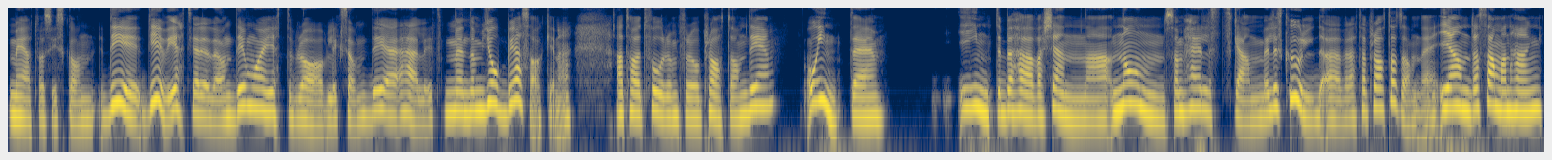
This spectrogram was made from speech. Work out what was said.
med att vara syskon. Det, det vet jag redan. Det mår jag jättebra av. Liksom. Det är härligt. Men de jobbiga sakerna, att ha ett forum för att prata om det och inte inte behöva känna någon som helst skam eller skuld över att ha pratat om det. I andra sammanhang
